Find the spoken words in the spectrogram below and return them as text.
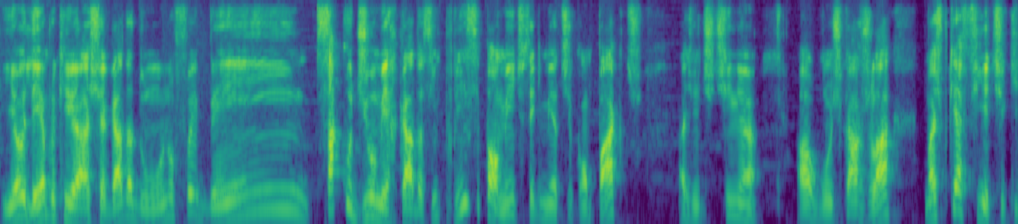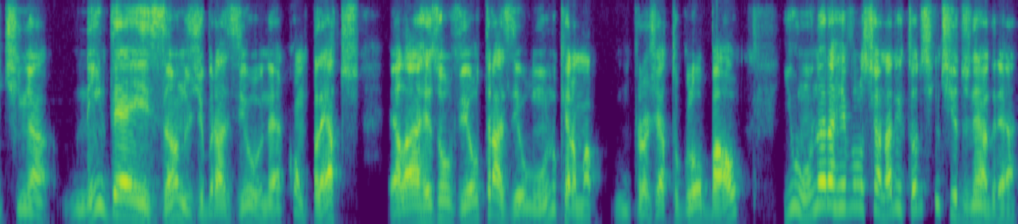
E eu lembro que a chegada do Uno foi bem. sacudiu o mercado, assim, principalmente o segmento de compactos. A gente tinha alguns carros lá, mas porque a Fiat, que tinha nem 10 anos de Brasil né, completos, ela resolveu trazer o Uno, que era uma, um projeto global, e o Uno era revolucionário em todos os sentidos, né, André?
